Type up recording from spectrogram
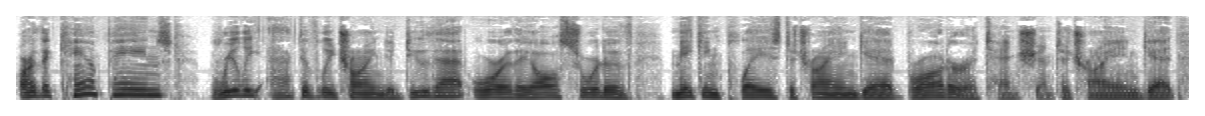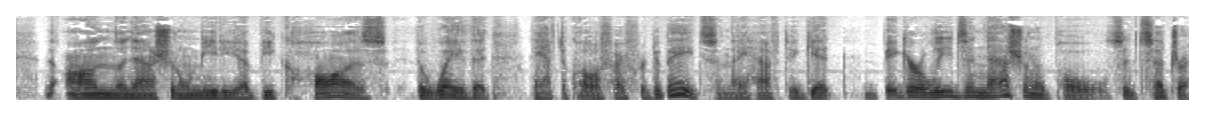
are the campaigns really actively trying to do that, or are they all sort of making plays to try and get broader attention, to try and get on the national media because the way that they have to qualify for debates and they have to get bigger leads in national polls, etc.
